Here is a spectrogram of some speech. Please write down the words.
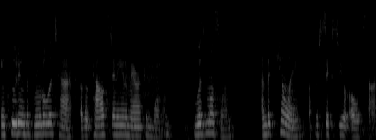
including the brutal attack of a Palestinian American woman who was Muslim and the killing of her six year old son.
